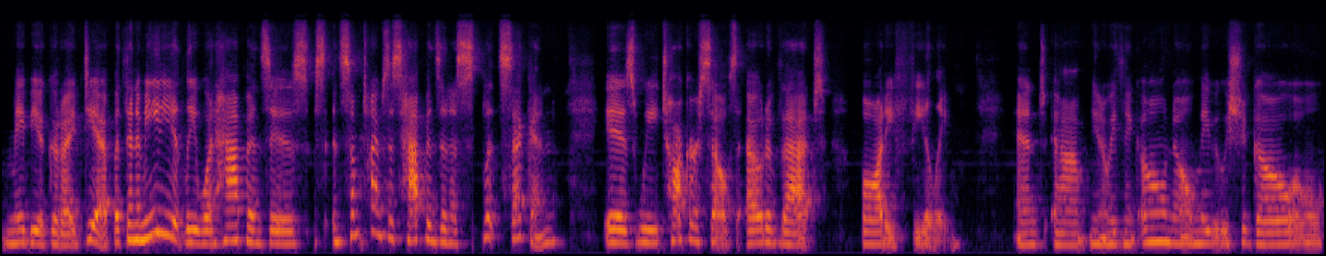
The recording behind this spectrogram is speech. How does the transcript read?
maybe a good idea, but then immediately what happens is, and sometimes this happens in a split second, is we talk ourselves out of that body feeling and um, you know we think oh no maybe we should go oh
